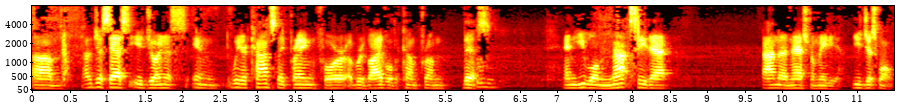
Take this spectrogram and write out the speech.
um, I would just ask that you join us in. We are constantly praying for a revival to come from this, and you will not see that on the national media. You just won't.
